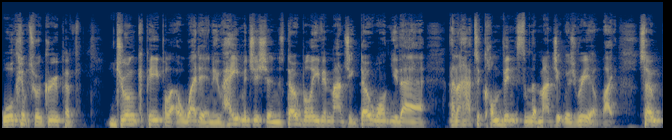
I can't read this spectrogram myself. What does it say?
Walking up to a group of drunk people at a wedding who hate magicians, don't believe in magic, don't want you there. And I had to convince them that magic was real. Like, so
